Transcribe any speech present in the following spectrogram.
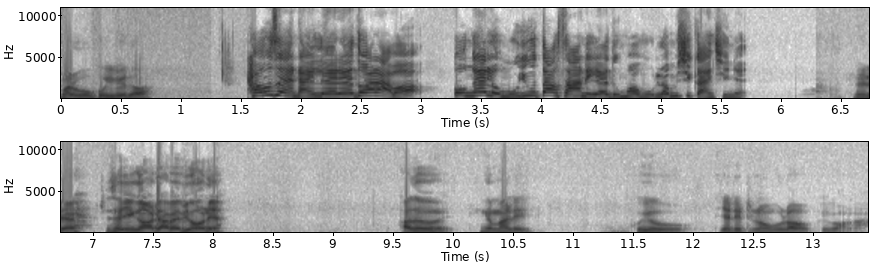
မတို့ကိုကြီးပဲတော့ထောင်းစံတိုင်းလဲတဲသွားတာပေါ့ကိုငဲ့လိုမူယူတောက်စားနေရသူမဟုတ်ဘူးလုံးမရှိကန်ချင်းနဲ့နေလေဒီစိတ်ကြီးငါဒါပဲပြောနေ အဲ့ဒါငယ်မလေးကိုကြီးကိုရက်လေးတစ်လုံးဖို့တော့ပြပါအောင်လား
